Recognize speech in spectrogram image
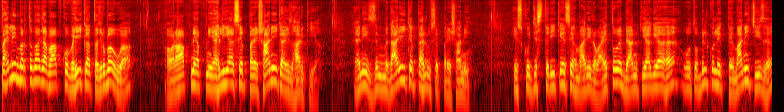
پہلی مرتبہ جب آپ کو وہی کا تجربہ ہوا اور آپ نے اپنی اہلیہ سے پریشانی کا اظہار کیا یعنی ذمہ داری کے پہلو سے پریشانی۔ اس کو جس طریقے سے ہماری روایتوں میں بیان کیا گیا ہے، وہ تو بالکل ایک پیمانی چیز ہے۔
